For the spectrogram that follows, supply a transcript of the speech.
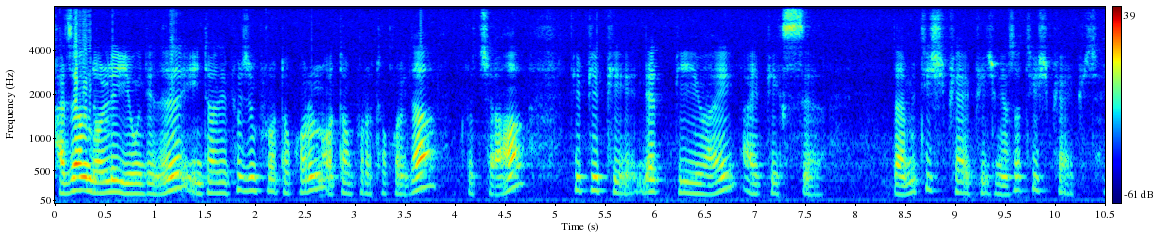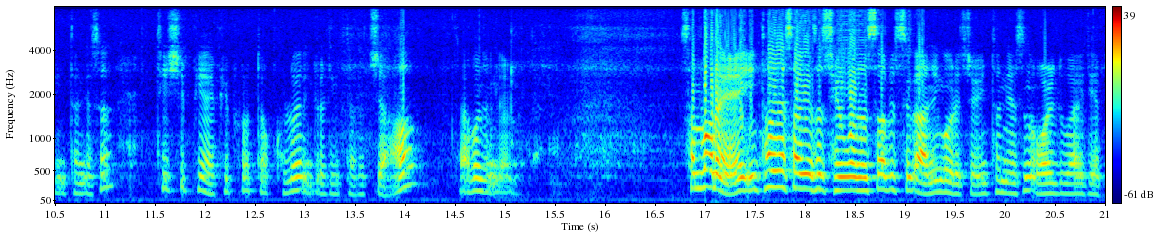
가장 널리 이용되는 인터넷 표준 프로토콜은 어떤 프로토콜이다? 그렇죠. PPP, NetBUI, IPX, 그 다음에 TCP/IP 중에서 TCP/IP, 인터넷은 TCP/IP 프로토콜로 연결되어 있다. 그렇죠. 4번 정답입니다. 3번에 인터넷상에서 제공하는 서비스가 아닌 거 그랬죠. 인터넷은 World Wide Web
